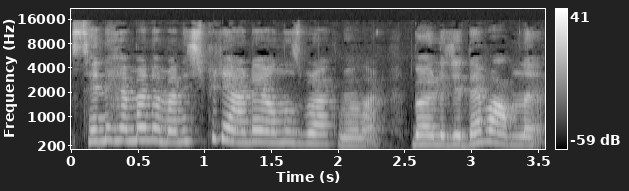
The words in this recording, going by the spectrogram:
Seni hemen hemen hiçbir yerde yalnız bırakmıyorlar. Böylece devamlı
